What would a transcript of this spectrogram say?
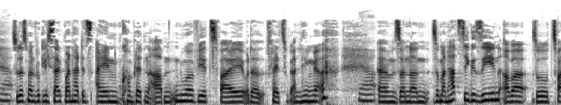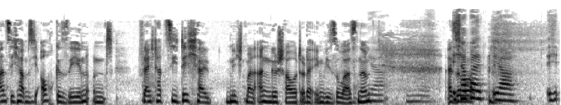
Ja. So dass man wirklich sagt, man hat jetzt einen kompletten Abend, nur wir zwei oder vielleicht sogar länger. Ja. Ähm, sondern so man hat sie gesehen, aber so 20 haben sie auch gesehen und vielleicht ja. hat sie dich halt nicht mal angeschaut oder irgendwie sowas, ne? Ja. Also, ich habe halt, ja, ich,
